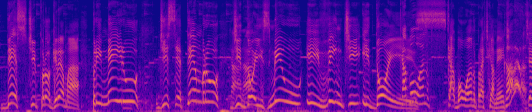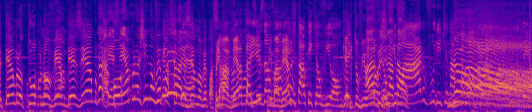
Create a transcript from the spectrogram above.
deste programa. Primeiro de setembro de Caraca. 2022. Acabou o ano. Acabou o ano praticamente. Cara, Setembro, outubro, novembro, dezembro, Não, acabou. dezembro a gente não vê É, passar, né? dezembro não vê passar. Primavera Todo tá aí, Vocês não vão primavera. acreditar o que, que eu vi O ontem. que que tu viu Árvore ontem? de Eu vi Natal. uma árvore de Natal. Não! Meu Deus.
